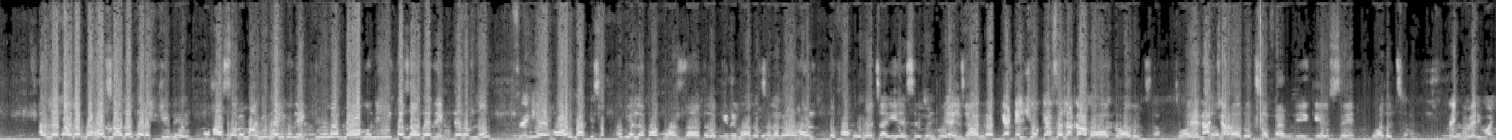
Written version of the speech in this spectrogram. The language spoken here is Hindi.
अल्लाह ताला बहुत ज़्यादा तरक्की दे। खास तौर पे मानी भाई को देखती हूँ मैं ब्लॉग उन्हीं का ज़्यादा देखते हैं हम लोग। सही है। तो और बाकी सबको भी अल्लाह पाक बहुत ज़्यादा तरक्की दे बहुत अच्छा लग रहा है और हर दफ़ा होना चाहिए ऐसे इवेंट होना कैटल शो कैसा लगा बहुत बहुत अच्छा बहुत अच्छा अच्छा? बहुत अच्छा फैमिली के उससे बहुत अच्छा। Thank you very much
